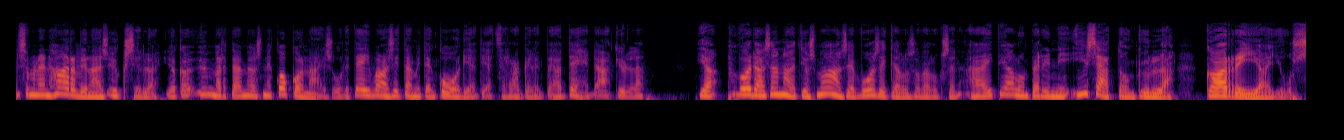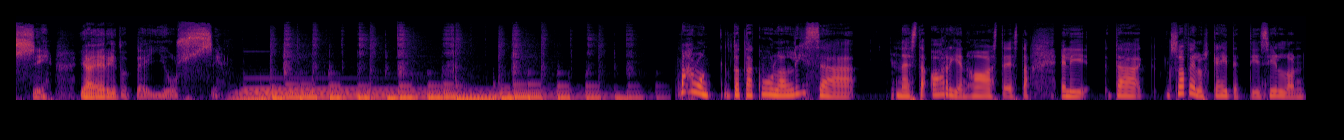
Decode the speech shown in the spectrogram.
semmoinen harvinaisyksilö, joka ymmärtää myös ne kokonaisuudet, ei vaan sitä, miten koodia tiedätkö, rakennetaan ja tehdään. Kyllä. Ja voidaan sanoa, että jos mä oon sen vuosikellosovelluksen äiti alun perin, niin isät on kyllä Kari ja Jussi ja eritoten Jussi. Mä haluan tota, kuulla lisää näistä arjen haasteista. Eli tämä sovellus kehitettiin silloin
